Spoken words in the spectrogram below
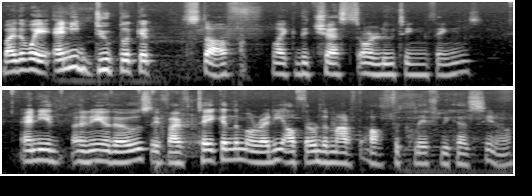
By the way, any duplicate stuff, like the chests or looting things, any any of those, if I've taken them already, I'll throw them out off the cliff because, you know,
